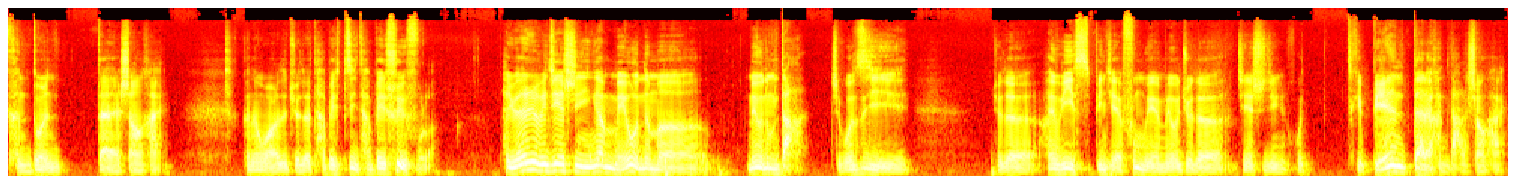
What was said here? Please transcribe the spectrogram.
很多人带来伤害。可能我儿子觉得他被自己他被说服了。他原来认为这件事情应该没有那么没有那么大，只不过自己。觉得很有意思，并且父母也没有觉得这件事情会给别人带来很大的伤害，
